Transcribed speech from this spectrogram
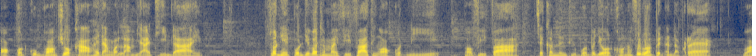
ออกกฎคุ้มครองชั่วคราวให้ดังวันลำย้ายทีมได้ ส่วนเหตุผลที่ว่าทำไมฟีฟ่าถึงออกกฎนี้ เพราะฟีฟ่าจะคำนึงถึงผลประโยชน์ของนักฟุตบอลเป็นอันดับแรก ว่า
